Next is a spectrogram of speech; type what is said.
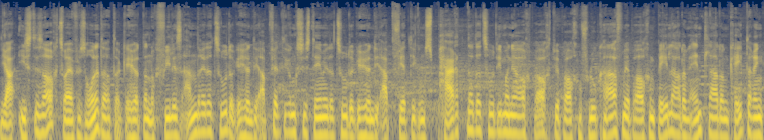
Ja, ist es auch, zweifelsohne. Da, da gehört dann noch vieles andere dazu. Da gehören die Abfertigungssysteme dazu, da gehören die Abfertigungspartner dazu, die man ja auch braucht. Wir brauchen Flughafen, wir brauchen Beladung, Entladung, Catering,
